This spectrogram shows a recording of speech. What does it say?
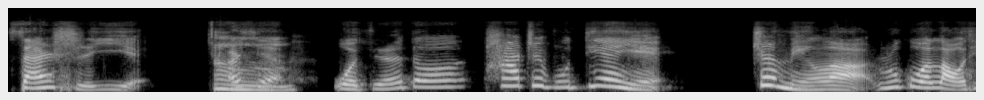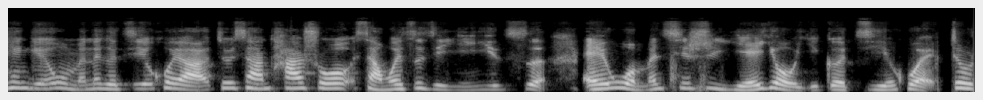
三十亿，而且嗯我觉得他这部电影证明了，如果老天给我们那个机会啊，就像他说想为自己赢一次，哎，我们其实也有一个机会，就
